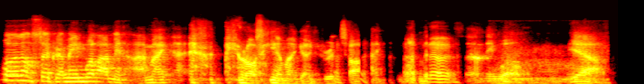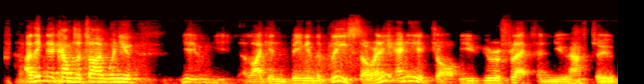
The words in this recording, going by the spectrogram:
Well, not so. I mean, well, I mean, I might. You're asking, am I going to retire? No. Certainly will. Yeah, I think there comes a time when you, you, you like in being in the police or any any job, you you reflect and you have to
